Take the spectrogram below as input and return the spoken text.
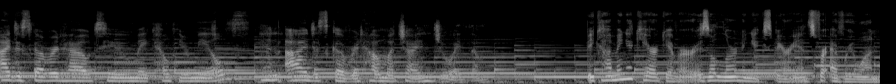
I discovered how to make healthier meals. And I discovered how much I enjoyed them. Becoming a caregiver is a learning experience for everyone.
